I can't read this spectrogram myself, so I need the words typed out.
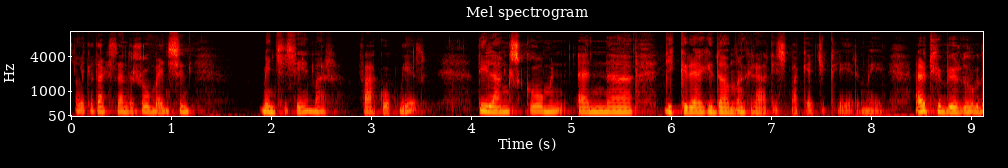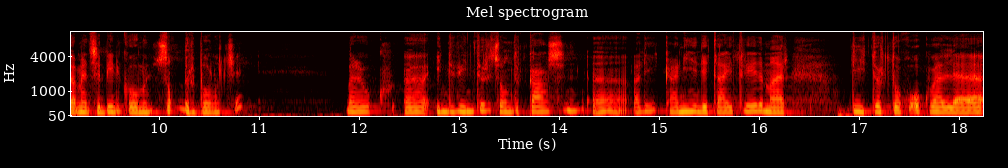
Elke dag zijn er zo mensen, mensen maar vaak ook meer, die langskomen en uh, die krijgen dan een gratis pakketje kleren mee. En het gebeurt ook dat mensen binnenkomen zonder bonnetje maar ook uh, in de winter zonder kousen. Uh, ik ga niet in detail treden, maar die er toch ook wel uh,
